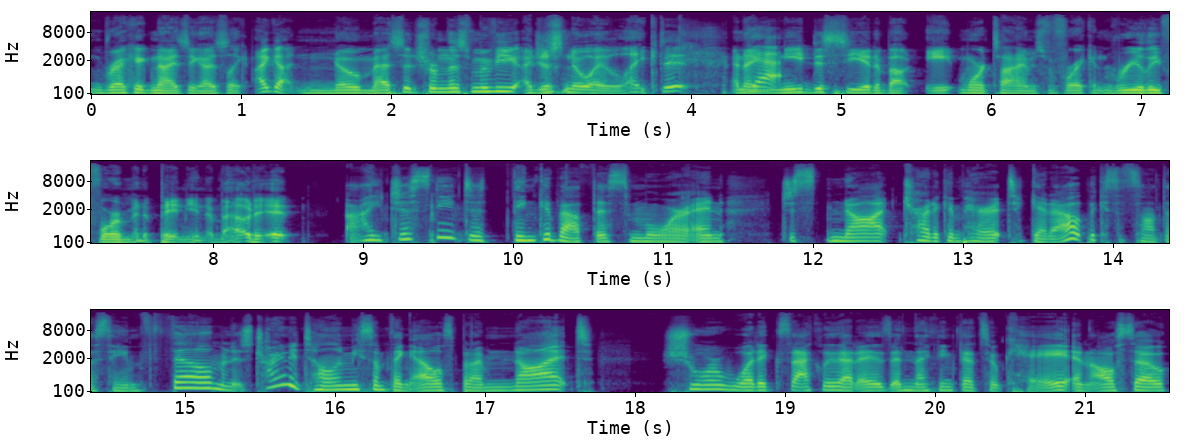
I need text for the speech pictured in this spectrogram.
recognizing I was like, I got no message from this movie. I just know I liked it. And Yeah. I need to see it about eight more times before I can really form an opinion about it. I just need to think about this more and just not try to compare it to Get Out because it's not the same film and it's trying to tell me something else, but I'm not sure what exactly that is. And I think that's okay. And also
